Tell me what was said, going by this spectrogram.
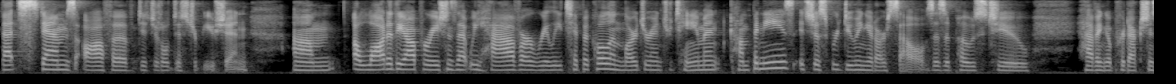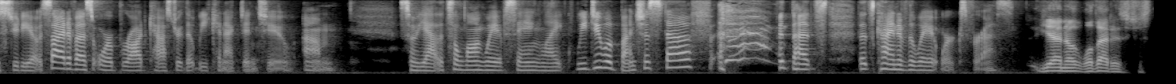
that stems off of digital distribution. Um, a lot of the operations that we have are really typical in larger entertainment companies. It's just we're doing it ourselves as opposed to having a production studio outside of us or a broadcaster that we connect into. Um, so yeah, that's a long way of saying like we do a bunch of stuff. but that's that's kind of the way it works for us. Yeah no well that is just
